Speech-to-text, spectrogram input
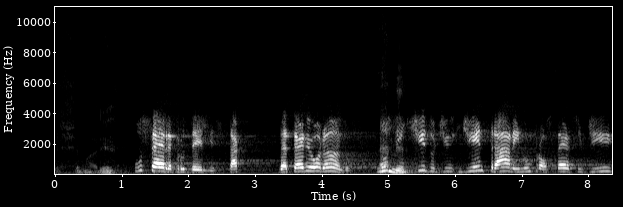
Vixe, Maria. o cérebro deles está deteriorando no É mesmo? sentido de, de entrarem num processo de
